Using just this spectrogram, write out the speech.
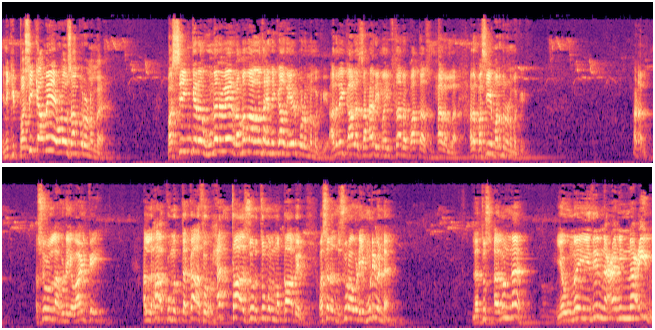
இன்னைக்கு பசிக்காமே எவ்வளவு சாப்பிடுறோம் நம்ம? பசிங்கிற உணர்வே ரமதான்ல தான் என்னைக்காவது ஏற்படும் நமக்கு. அதுலயும் கால சஹாரி மா இஃப்தாரை பார்த்தா சுஹான் அல்ல அந்த பசியை மறந்துடும் நமக்கு. ஆனால் ரசூலுல்லாஹுடைய வாழ்க்கை. அல்ஹாக்கும் தகாசுர் ஹத்தா ஜுர்துமுல் மகாபிர். வசன அந்த சூராவுடைய முடிவென்ன லதுஸ்அலுன்ன யௌமைதின் அனின் நஈம்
